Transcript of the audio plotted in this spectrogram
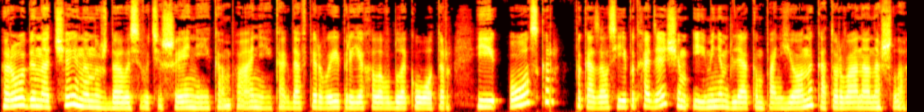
Робин отчаянно нуждалась в утешении и компании, когда впервые приехала в Блэквотер, и Оскар показался ей подходящим именем для компаньона, которого она нашла.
